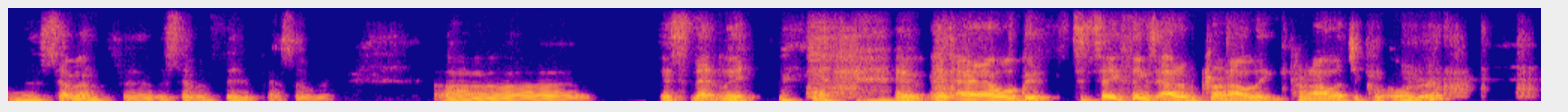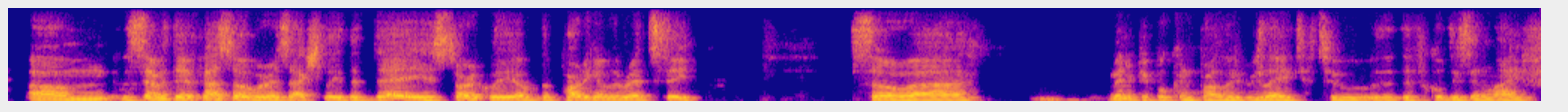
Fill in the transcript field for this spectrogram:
on the seventh, uh, the seventh day of Passover. Uh, incidentally, and, and, I will be to say things out of chronolo- chronological order. Um, the seventh day of Passover is actually the day historically of the parting of the Red Sea. So uh, many people can probably relate to the difficulties in life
